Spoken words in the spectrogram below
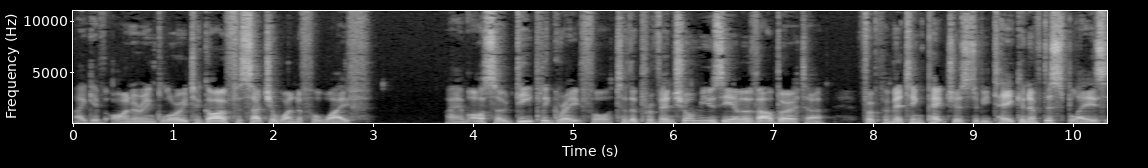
I give honor and glory to God for such a wonderful wife. I am also deeply grateful to the Provincial Museum of Alberta for permitting pictures to be taken of displays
